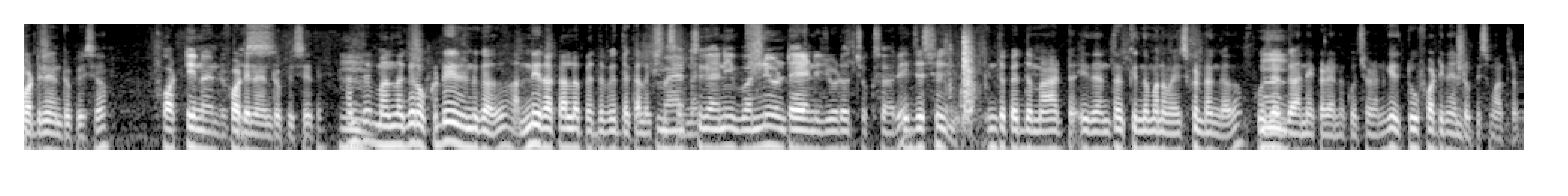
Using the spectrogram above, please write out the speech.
forty nine rupees. Forty nine forty nine rupees ఇది. అంటే మన దగ్గర ఒకటి రెండు కాదు అన్ని రకాల పెద్ద పెద్ద కలెక్షన్స్ మ్యాట్స్ కానీ ఇవన్నీ ఉంటాయండి చూడొచ్చు ఒకసారి. జస్ట్ ఇంత పెద్ద మ్యాట్ ఇదంతా కింద మనం వేసుకుంటాం కదా పూజకు కానీ ఎక్కడైనా కూర్చోడానికి ఇది టూ ఫార్టీ నైన్ రూపీస్ మాత్రం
